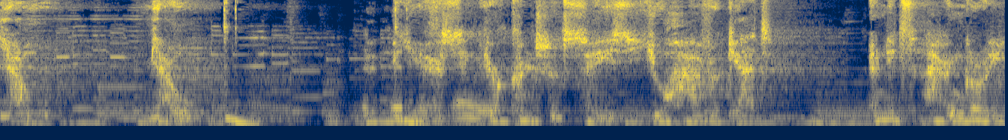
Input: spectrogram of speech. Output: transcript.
Meow. Meow. the cat is Yes, your conscience says you have a cat. And it's hungry.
